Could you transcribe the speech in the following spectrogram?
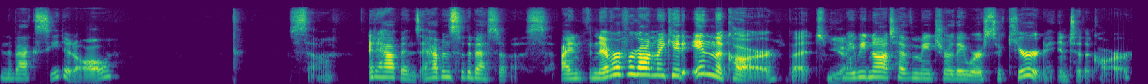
in the back seat at all." So, it happens. It happens to the best of us. I've never forgotten my kid in the car, but Yeah. maybe not have made sure they were secured into the car.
